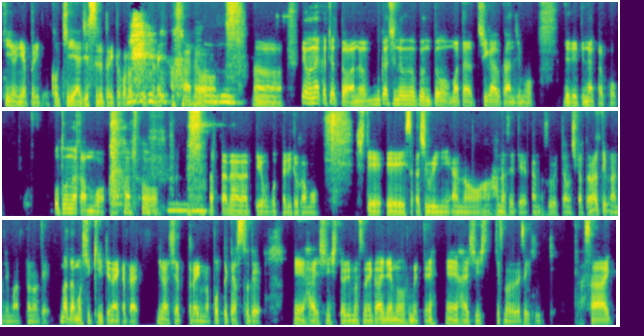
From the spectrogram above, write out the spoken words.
非常にやっぱり、こう、切れ味鋭いところっていうかね、あの、うん。でもなんかちょっとあの、昔の宇野くんともまた違う感じも出てて、なんかこう、大人感も、あの、あったなーって思ったりとかもして、えー久しぶりにあの、話せて、あの、すごい楽しかったなっていう感じもあったので、まだもし聞いてない方いらっしゃったら今、ポッドキャストで、えー配信しておりますので、概念も含めてね、えー配信してますので、ぜひください。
